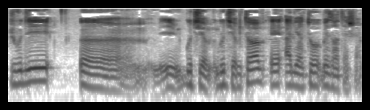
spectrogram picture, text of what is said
Je vous dis, euh, Gutium Tov et à bientôt, Bezrat Hashem.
